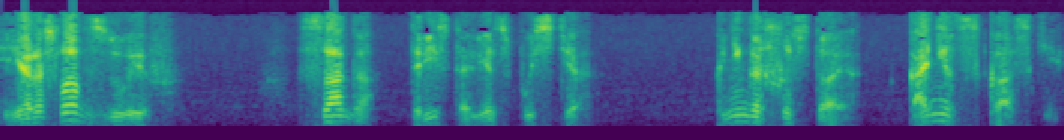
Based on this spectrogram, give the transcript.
Ярослав Зуев. Сага «Триста лет спустя». Книга шестая. Конец сказки.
